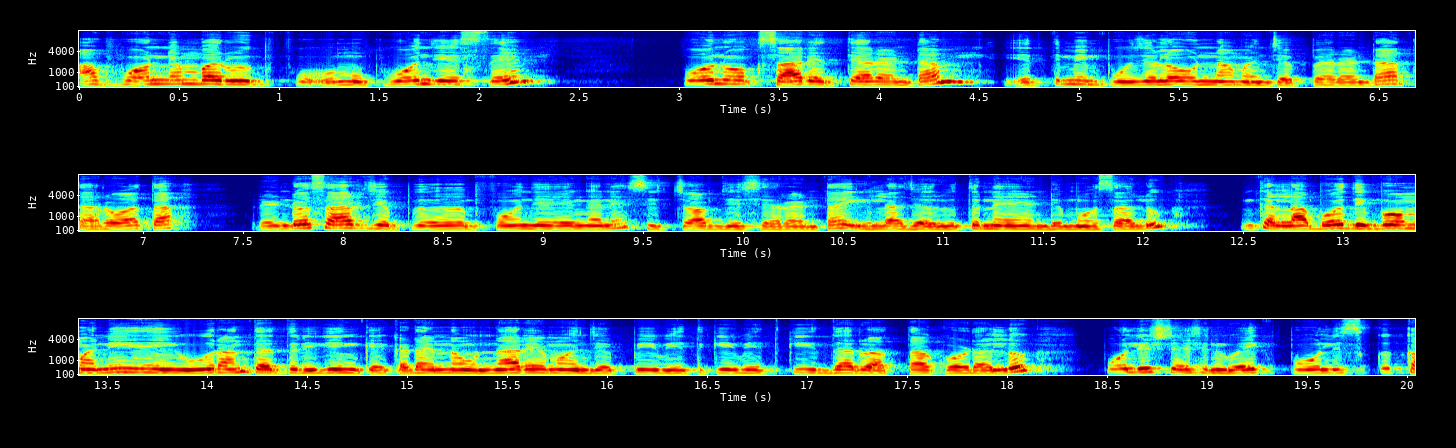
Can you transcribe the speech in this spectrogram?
ఆ ఫోన్ నెంబర్ ఫో- ఫోన్ చేస్తే ఫోన్ ఒకసారి ఎత్తారంట. ఎత్తి మేము పూజలో ఉన్నామని చెప్పారంట. తర్వాత రెండోసారి చెప్పు ఫోన్ చేయంగానే స్విచ్ ఆఫ్ చేశారంట. ఇలా జరుగుతున్నాయండి మోసాలు. ఇంకా లబో దిబ్బోమని ఊరంతా తిరిగి ఇంకెక్కడైనా ఉన్నారేమో అని చెప్పి వెతికి వెతికి ఇద్దరు అత్తా కోడళ్ళు పోలీస్ స్టేషన్కి పోయి పోలీస్కు కం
